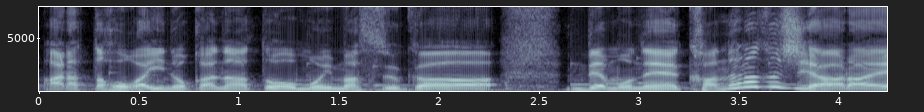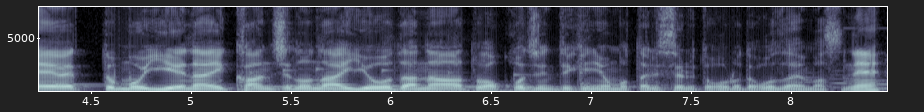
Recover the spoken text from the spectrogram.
洗った方がいいのかなとは思いますがでもね必ずし洗えとも言えない感じの内容だなとは個人的に思ったりするところでございますね。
